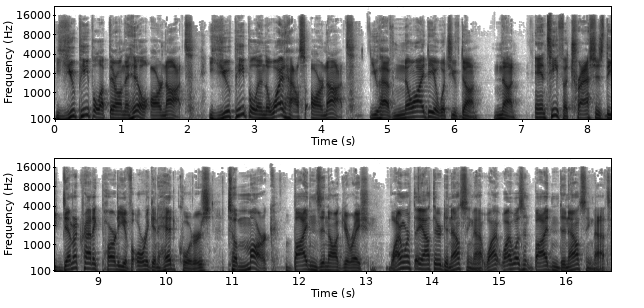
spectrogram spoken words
You people up there on the Hill are not. You people in the White House are not. You have no idea what you've done. None. Antifa trashes the Democratic Party of Oregon headquarters to mark Biden's inauguration. Why weren't they out there denouncing that? Why, why wasn't Biden denouncing that?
